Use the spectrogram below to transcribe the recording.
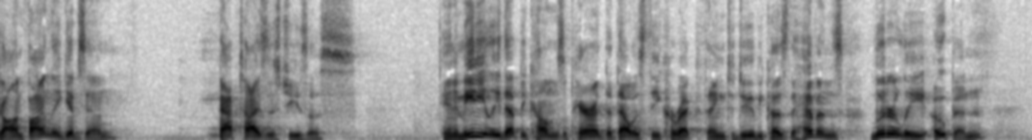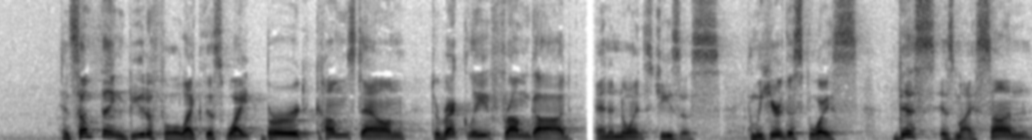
John finally gives in, baptizes Jesus, And immediately that becomes apparent that that was the correct thing to do because the heavens literally open and something beautiful like this white bird comes down directly from God and anoints Jesus. And we hear this voice This is my Son,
